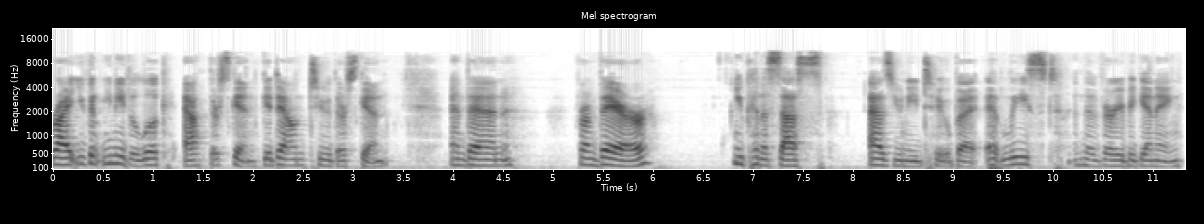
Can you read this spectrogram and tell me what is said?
right, you can you need to look at their skin, get down to their skin. And then from there, you can assess as you need to, but at least in the very beginning,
